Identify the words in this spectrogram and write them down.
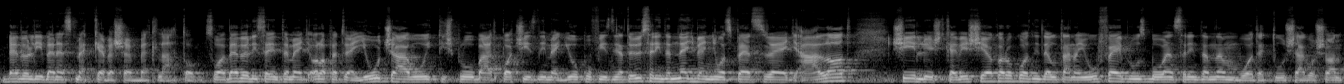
Beverly-ben ezt meg kevesebbet látom. Szóval Beverly szerintem egy alapvetően jó csávó, itt is próbált pacsizni, meg jó pofizni. Hát ő szerintem 48 percre egy állat, sérülést kevéssé akar okozni, de utána jó fej. Bruce Bowen szerintem nem volt egy túlságosan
